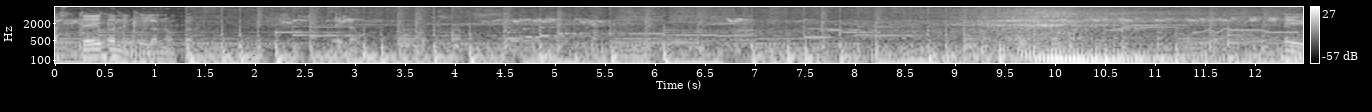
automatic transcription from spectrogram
আসতেই অনেকগুলো নৌকা এলাম এই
